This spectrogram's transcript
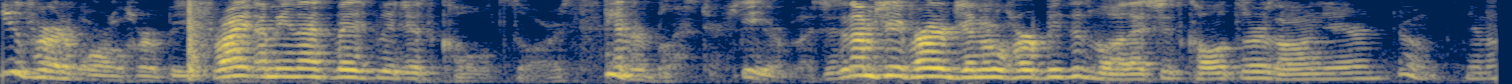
You've heard of oral herpes, right? I mean, that's basically just cold sores. Fever blisters. Fever blisters. And I'm sure you've heard of genital herpes as well. That's just cold sores on your junk, you know?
